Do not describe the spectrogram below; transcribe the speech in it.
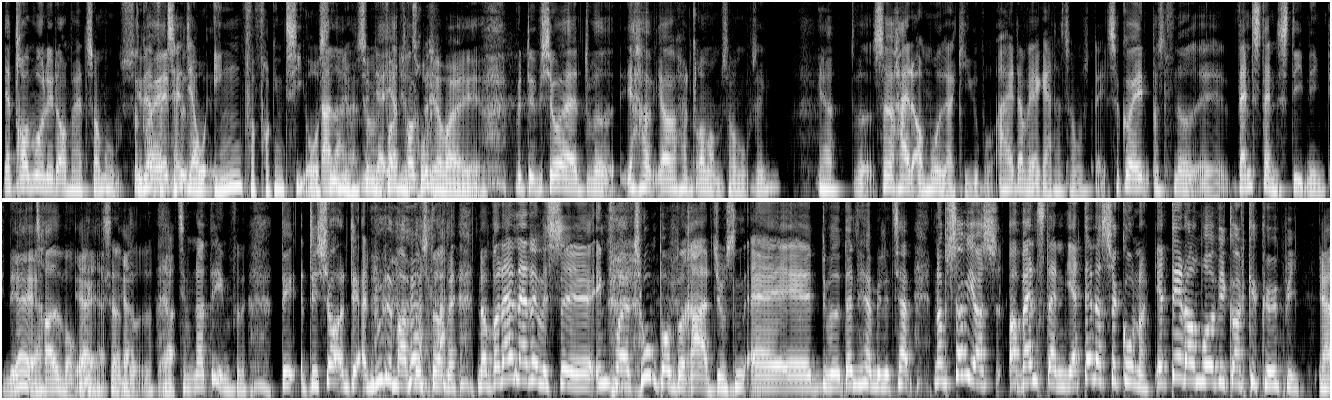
jeg drømmer lidt om at have et sommerhus. Så det der jeg ind fortalte på- jeg jo ingen for fucking 10 år Nej, siden. nej, jo. nej, Så ville jeg- folk jeg tror- tro, jeg var... Øh, Men det sjove er, at du ved, jeg har, jeg har en drøm om et sommerhus, ikke? Ja. Du ved, så har jeg et område, jeg har kigget på. Ej, der vil jeg gerne have dag. Så går jeg ind på sådan noget øh, vandstandsstigning de næste Ja, ja, ja. ja. 30 år. Ja, ikke? ja, Sådan ja, noget. ja. Så, tænkte, Nå, det er inden for det. Det, det er sjovt. Det, nu er det bare blevet stået med. Nå, hvordan er det, hvis øh, inden for atombomberadiusen af, øh, du ved, den her militær... Nå, så er vi også... Og vandstanden, ja, den er så god nok. Ja, det er et område, vi godt kan købe i. ja,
